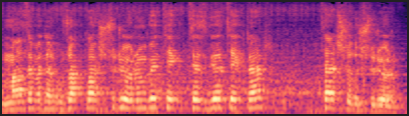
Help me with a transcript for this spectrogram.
malzemeden uzaklaştırıyorum ve tek, tezgahı tekrar ters çalıştırıyorum.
